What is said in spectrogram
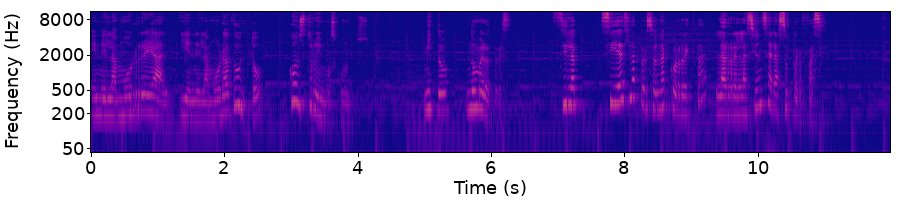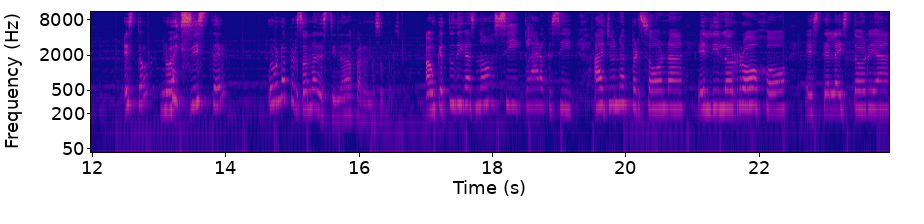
en el amor real y en el amor adulto, construimos juntos. Mito número 3. Si, es la persona correcta, la relación será súper fácil. Esto no existe una persona destinada para nosotros. Aunque tú digas, no, sí, claro que sí, hay una persona, el hilo rojo, este, la historia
